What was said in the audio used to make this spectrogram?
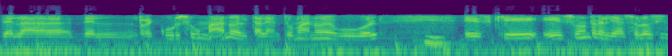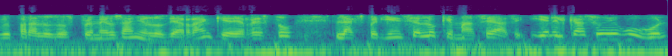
de la del recurso humano, del talento humano de Google Mm. es que eso en realidad solo sirve para los dos primeros años, los de arranque, de resto la experiencia es lo que más se hace. Y en el caso de Google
